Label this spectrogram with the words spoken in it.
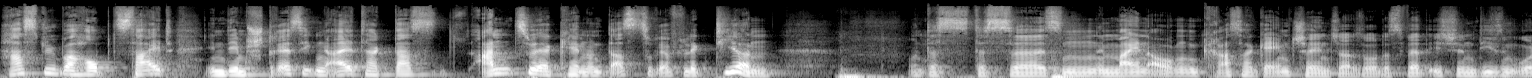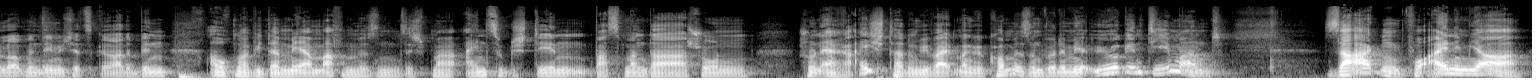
Hast du überhaupt Zeit, in dem stressigen Alltag das anzuerkennen und das zu reflektieren? Und das, das äh, ist ein, in meinen Augen ein krasser Gamechanger. So, das werde ich in diesem Urlaub, in dem ich jetzt gerade bin, auch mal wieder mehr machen müssen, sich mal einzugestehen, was man da schon, schon erreicht hat und wie weit man gekommen ist. Und würde mir irgendjemand sagen, vor einem Jahr,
